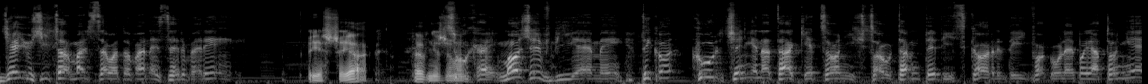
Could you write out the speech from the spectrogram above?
Dziejuś, i co, masz załadowane serwery? Jeszcze jak? Pewnie, że mam. Słuchaj, może wbijemy, tylko kurczę, nie na takie, co oni chcą, tam te Discordy i w ogóle, bo ja to nie,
